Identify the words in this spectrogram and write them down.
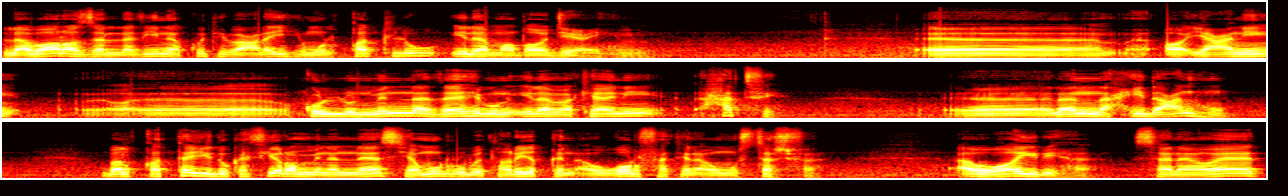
لبرز الذين كتب عليهم القتل إلى مضاجعهم. آه يعني آه كل منا ذاهب إلى مكان حتفه. آه لن نحيد عنه. بل قد تجد كثيرا من الناس يمر بطريق أو غرفة أو مستشفى أو غيرها سنوات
